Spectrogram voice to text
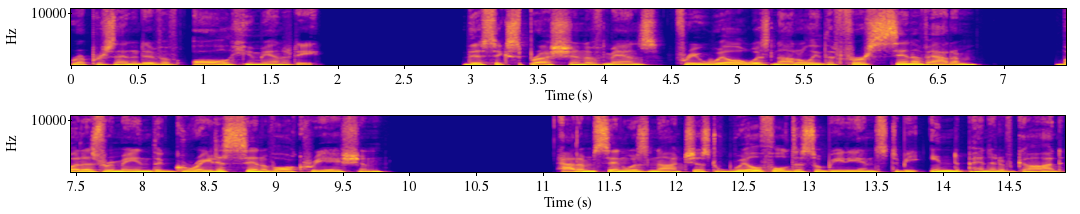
representative of all humanity. This expression of man's free will was not only the first sin of Adam, but has remained the greatest sin of all creation. Adam's sin was not just willful disobedience to be independent of God,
